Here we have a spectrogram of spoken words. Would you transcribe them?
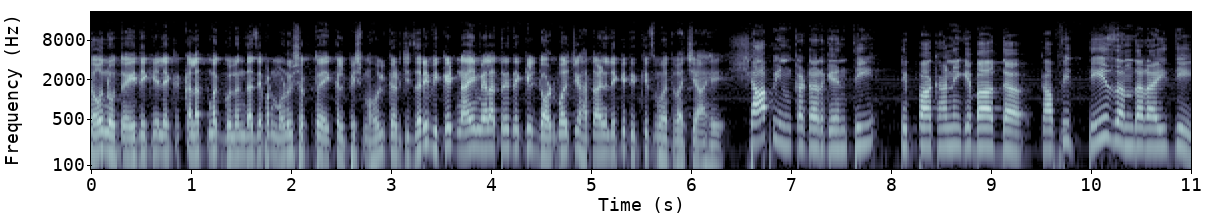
टर्न होतोय. हे देखील एक कलात्मक गोलंदाजी आपण म्हणू शकतोय कल्पेश माहुलकरची. जरी विकेट नाही मिळाला तरी देखील डॉट बॉलची हाताळणी देखील तितकीच महत्वाची आहे. शार्प इन कटर गेंद थी टिप्पा खाने के बाद काफ़ी तेज अंदर आई थी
